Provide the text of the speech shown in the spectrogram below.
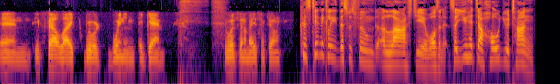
and it felt like we were winning again. it was an amazing feeling. Because technically, this was filmed uh, last year, wasn't it? So you had to hold your tongue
